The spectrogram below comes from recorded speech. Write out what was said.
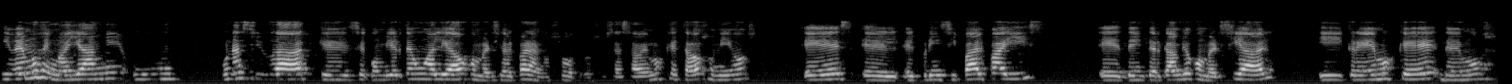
y vemos en Miami un- una ciudad que se convierte en un aliado comercial para nosotros. O sea, sabemos que Estados Unidos es el principal país eh, de intercambio comercial y creemos que debemos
